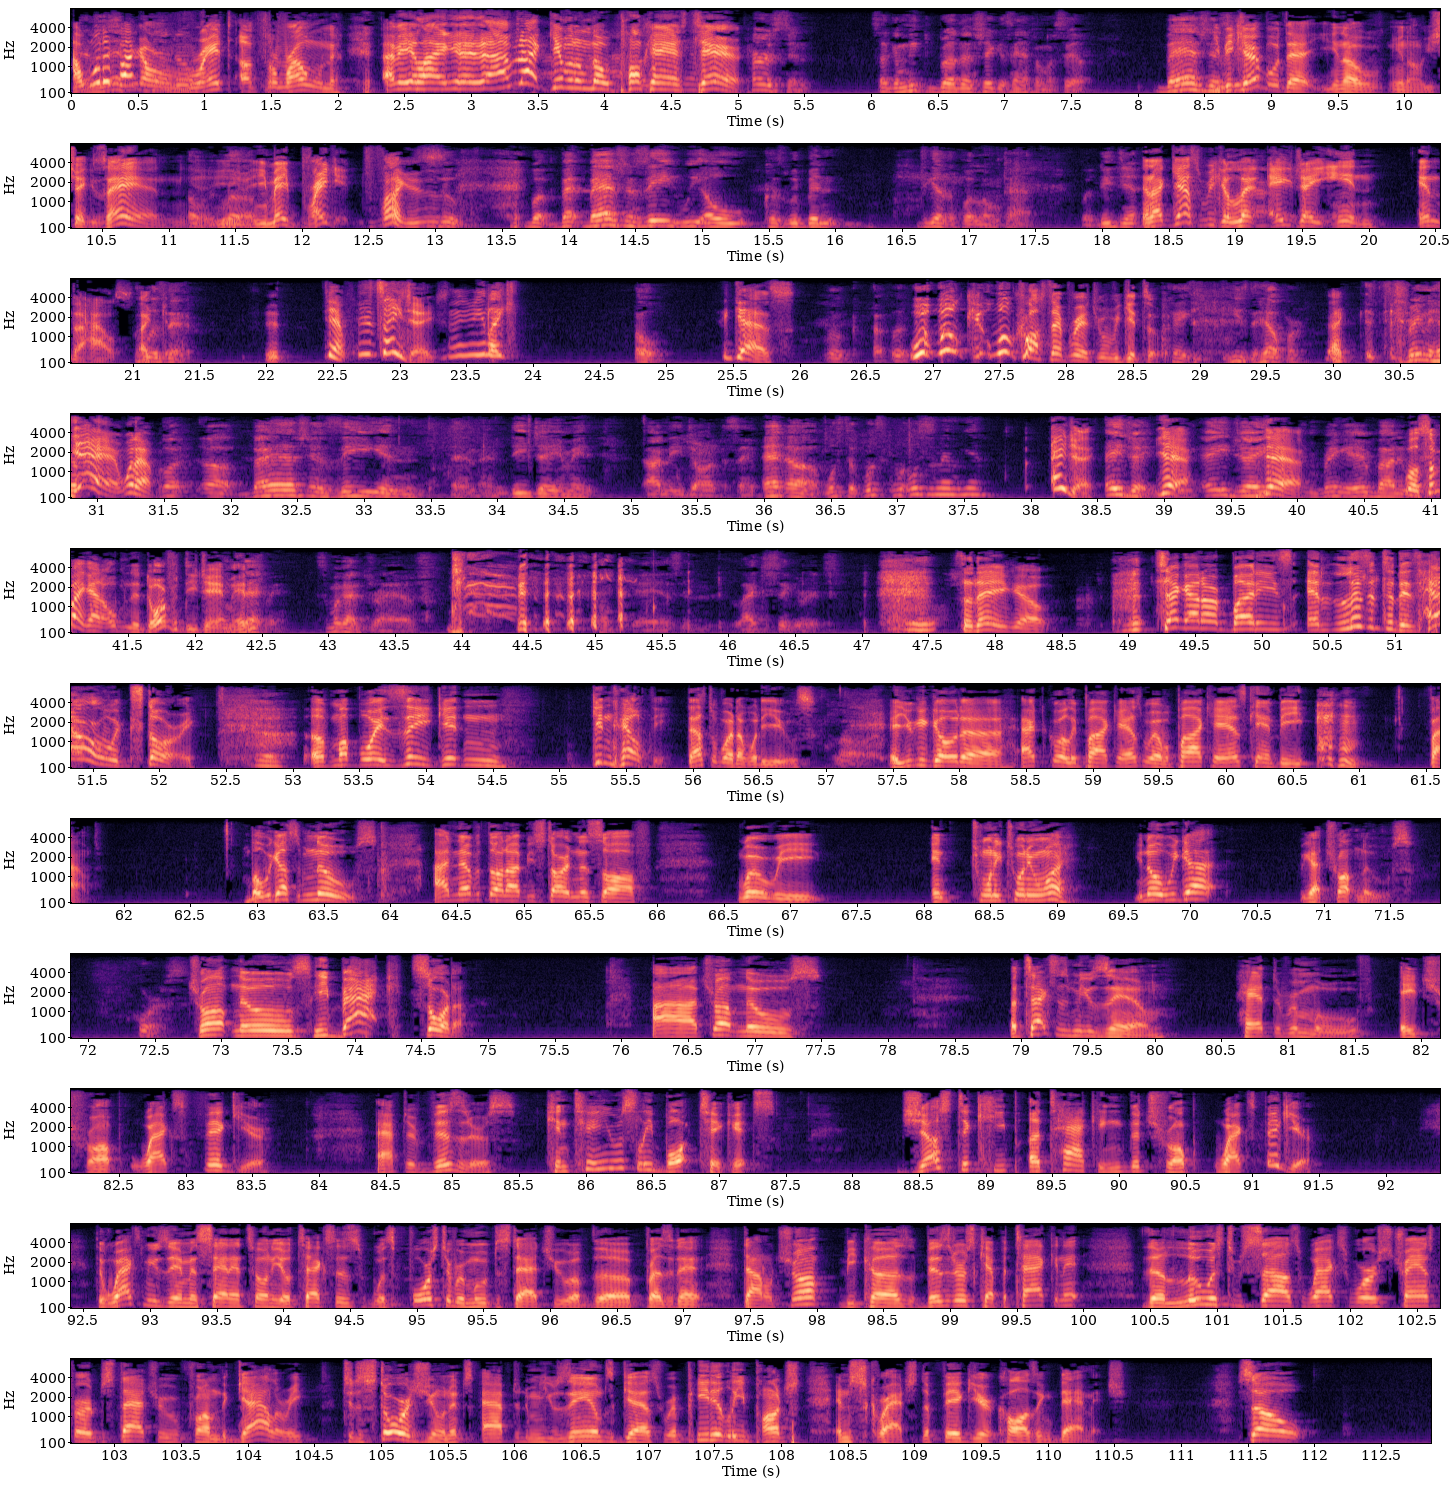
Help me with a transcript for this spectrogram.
I wonder if I can rent a throne. I mean, like, uh, I'm not giving him no punk ass chair. person, so I can meet the brother and shake his hand for myself. Bash and You be careful with that. You know, you know, you shake his hand. Oh, you, you may break it. Fuck. Dude, But Ba- Bash and Z, we owe because we've been together for a long time. But DJ, and I guess we can let AJ in in the house. who Like, was that? Yeah, it's AJ. I mean, like, Oh, I guess uh, we'll we'll we'll cross that bridge when we get to it. okay, he's the helper. Like, Bring the help. yeah, whatever. But uh, Bash and Z and, and, and DJ, I mean, I need y'all at the same. And uh, what's the what's what's his name again? AJ. AJ. Yeah. Bring AJ. Yeah. And bring everybody. Well, somebody got to open the door for DJ, man. Exactly. Somebody got to drive. Pump gas and light your cigarettes. So there you go. Check out our buddies and listen to this harrowing story of my boy Z getting getting healthy. That's the word I want to use. Lord. And you can go to Act Accordingly Podcast, wherever podcasts can be found. But we got some news. I never thought I'd be starting this off where we in 2021. You know what we got? We got Trump news. Of course. Trump news. He back, sorta. Uh, Trump news. A Texas museum had to remove a Trump wax figure after visitors continuously bought tickets just to keep attacking the Trump wax figure. The Wax Museum in San Antonio, Texas was forced to remove the statue of the President Donald Trump because visitors kept attacking it. The Louis Tussauds Waxworks transferred the statue from the gallery to the storage units after the museum's guests repeatedly punched and scratched the figure, causing damage. So,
